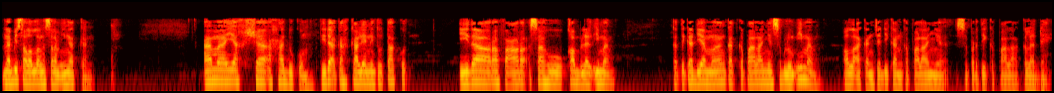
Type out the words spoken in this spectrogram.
Nabi sallallahu alaihi wasallam ingatkan, "Ama yakhsha ahadukum?" Tidakkah kalian itu takut Ida rafa'a ra'sahu qabla imam Ketika dia mengangkat kepalanya sebelum imam, Allah akan jadikan kepalanya seperti kepala keledai.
